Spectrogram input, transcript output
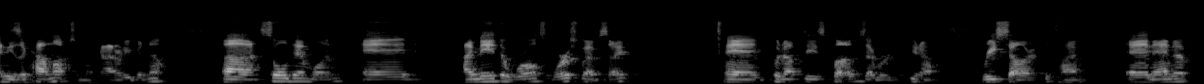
and he's like, "How much?" I'm like, "I don't even know." Uh, sold him one, and I made the world's worst website and put up these clubs that were, you know, reseller at the time and ended up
